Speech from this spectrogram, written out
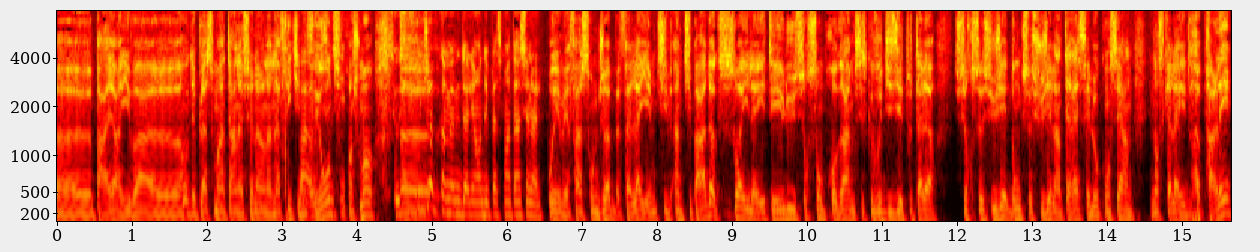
Euh, par ailleurs, il va euh, en déplacement international en Afrique, il Bah, nous fait oui, honte, aussi- franchement. C'est aussi Euh, son job quand même d'aller en déplacement international. Oui, mais enfin son job, enfin là il y a un petit un petit paradoxe. Soit il a été élu sur son programme, c'est ce que vous disiez tout à l'heure sur ce sujet, donc ce sujet l'intéresse et le concerne. Dans ce cas-là, il doit parler.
